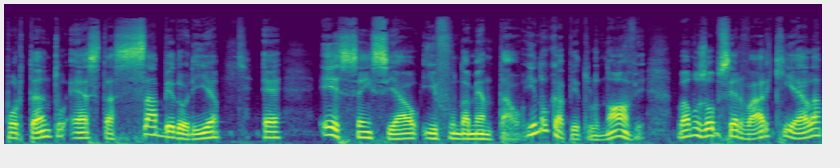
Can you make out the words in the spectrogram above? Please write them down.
Portanto, esta sabedoria é essencial e fundamental. E no capítulo 9, vamos observar que ela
